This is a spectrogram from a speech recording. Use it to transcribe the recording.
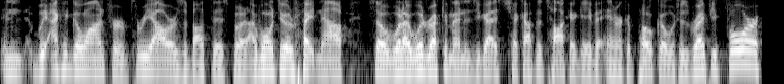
And we, I could go on for three hours about this, but I won't do it right now. So what I would recommend is you guys check out the talk I gave at Anarchapulco, which was right before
